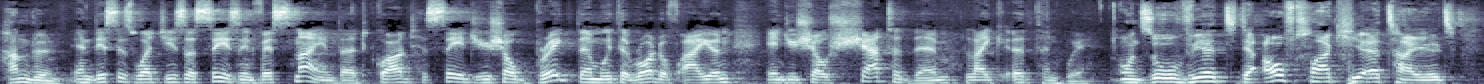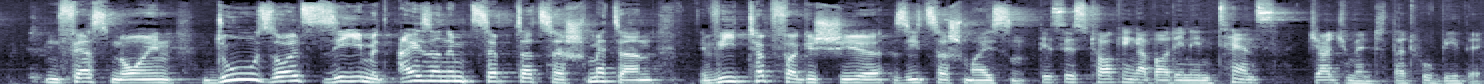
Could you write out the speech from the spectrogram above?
handeln. And this is what Jesus says in verse 9 that God has said, You shall break them with a rod of iron, and you shall shatter them like earthenware. Und so wird der Auftrag hier erteilt in Vers 9, du sollst sie mit eisernem Zepter zerschmettern, wie Töpfergeschirr sie zerschmeißen. This is talking about an intense judgment that will be there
